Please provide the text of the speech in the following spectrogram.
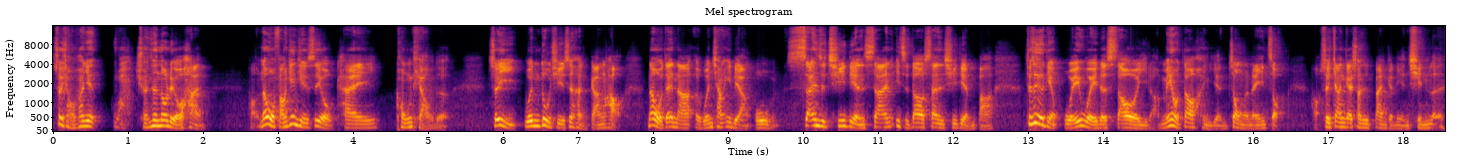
睡醒我发现，哇，全身都流汗。好，那我房间其实是有开空调的，所以温度其实是很刚好。那我再拿耳温枪一量，哦，三十七点三，一直到三十七点八，就是有点微微的烧而已啦，没有到很严重的那一种。好，所以这样应该算是半个年轻人。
